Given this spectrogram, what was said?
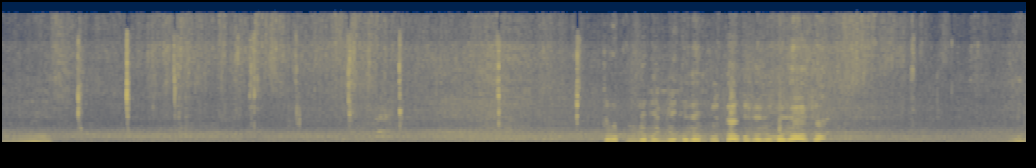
Mm. Sarap yung laman niya, malambot. Tapos ano, malasa. Mm.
